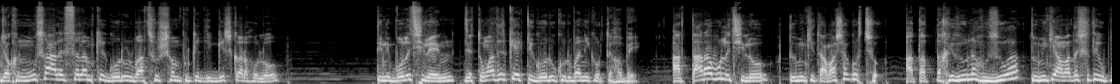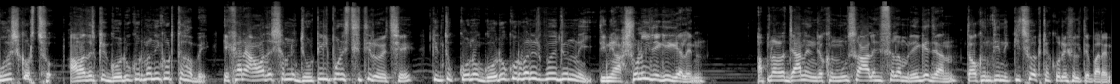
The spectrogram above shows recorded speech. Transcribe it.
যখন মুসা আলাইসাল্লামকে গরুর বাছুর সম্পর্কে জিজ্ঞেস করা হলো তিনি বলেছিলেন যে তোমাদেরকে একটি গরু কুরবানি করতে হবে। আর তারা বলেছিল, তুমি কি তামাশা করছ? আতাত্তাখিদুনা হুজুয়া? তুমি কি আমাদের সাথে উপহাস করছ? আমাদেরকে গরু কুরবানি করতে হবে। এখানে আমাদের সামনে জটিল পরিস্থিতি রয়েছে, কিন্তু কোনো গরু কুরবানির প্রয়োজন নেই। তিনি আসলেই রেগে গেলেন। আপনারা জানেন, যখন মুসা আলহিসাল্লাম রেগে যান, তখন তিনি কিছু একটা করে ফেলতে পারেন।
